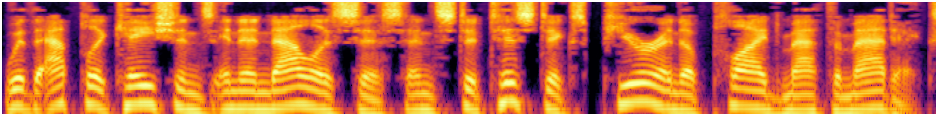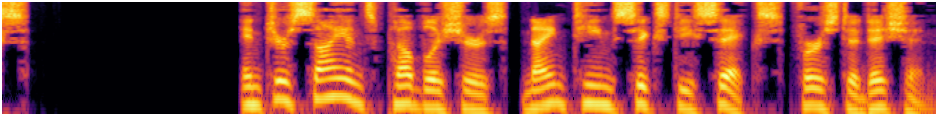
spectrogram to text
with applications in analysis and statistics pure and applied mathematics. Interscience Publishers, 1966 first edition.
